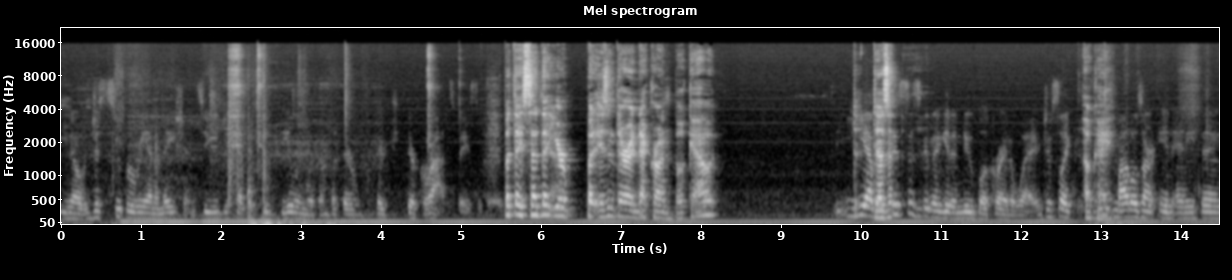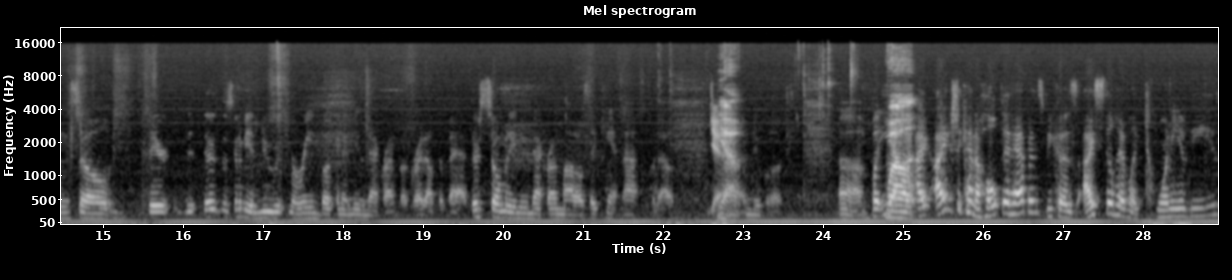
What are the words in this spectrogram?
you know just super reanimation. So you just have to keep dealing with them, but they're they're they're grots basically. But they said that Yeah. you're. But isn't there a Necron book out? D- yeah, but doesn't- this is gonna get a new book right away. Just like Okay. these models aren't in anything, so there, there there's gonna be a new Marine book and a new Necron book right out the bat. There's so many new Necron models they can't not put out Yeah. Yeah. a new book. Um, but yeah, Well- I, I actually kind of hope that happens because I still have like 20 of these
